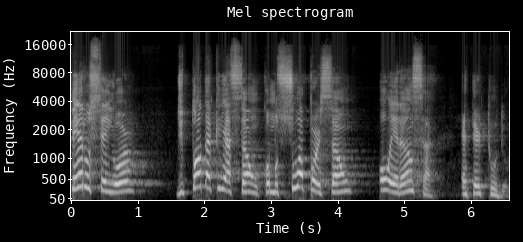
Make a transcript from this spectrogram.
Ter o Senhor de toda a criação como sua porção ou herança é ter tudo.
